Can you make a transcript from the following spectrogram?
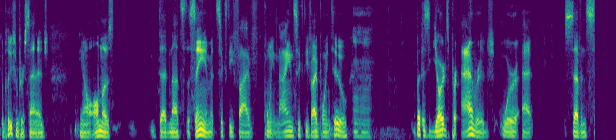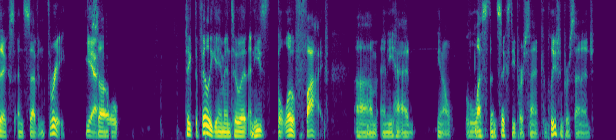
completion percentage, you know, almost dead nuts the same at 65.9, 65.2. Mm-hmm. But his yards per average were at seven six and seven three. Yeah. So take the Philly game into it, and he's below five. Um, and he had, you know, less than 60% completion percentage,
